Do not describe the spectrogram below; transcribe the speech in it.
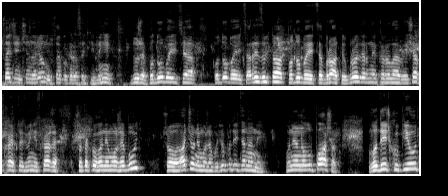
все чинчинарем і все по красоті. Мені дуже подобається. Подобається результат, подобається брати в бройлерної королеви. І зараз хай хтось мені скаже, що такого не може бути. Що, а чого не може бути? Ви подивіться на них. Вони на лупашать, водичку п'ють,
